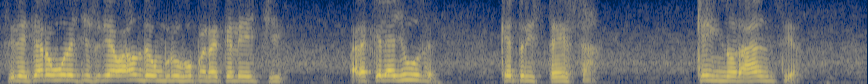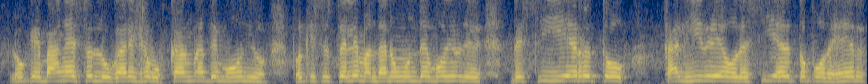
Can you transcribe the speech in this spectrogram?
Si le echaron una hechicería, van donde un brujo para que le eche, para que le ayude. Qué tristeza, qué ignorancia lo que van a esos lugares a buscar más demonios, porque si usted le mandaron un demonio de, de cierto calibre o de cierto poder,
